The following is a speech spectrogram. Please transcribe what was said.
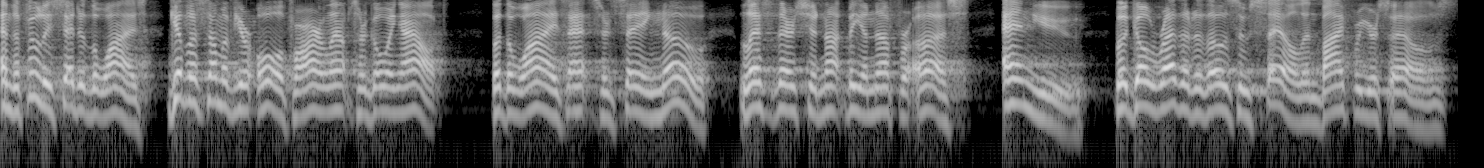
And the foolish said to the wise, Give us some of your oil, for our lamps are going out. But the wise answered, saying, No, lest there should not be enough for us and you, but go rather to those who sell and buy for yourselves.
